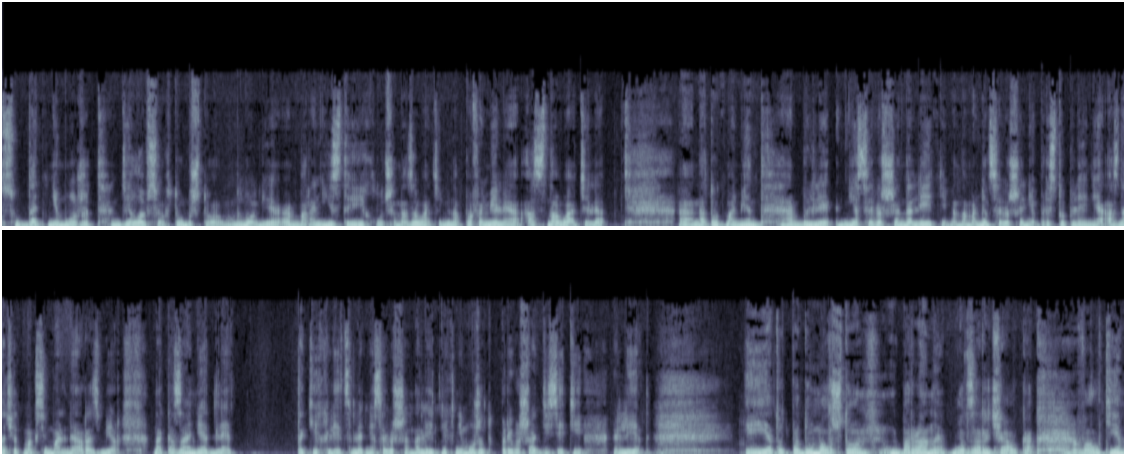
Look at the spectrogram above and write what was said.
суд дать не может. Дело все в том, что многие баронисты, их лучше называть именно по фамилии основателя, на тот момент были несовершеннолетними на момент совершения преступления, а значит максимальный размер наказания для таких лиц для несовершеннолетних не может превышать 10 лет. И я тут подумал, что бараны, вот зарычав как волки,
